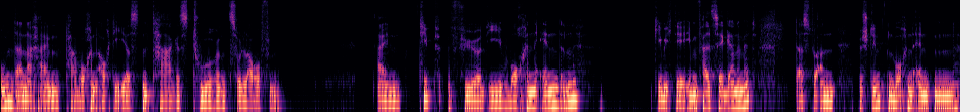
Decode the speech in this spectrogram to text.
um dann nach ein paar Wochen auch die ersten Tagestouren zu laufen. Ein Tipp für die Wochenenden gebe ich dir ebenfalls sehr gerne mit dass du an bestimmten Wochenenden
